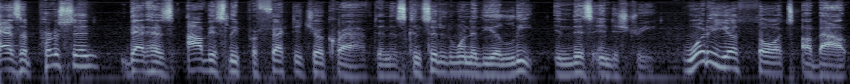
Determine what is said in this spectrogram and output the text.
As a person that has obviously perfected your craft and is considered one of the elite in this industry, what are your thoughts about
